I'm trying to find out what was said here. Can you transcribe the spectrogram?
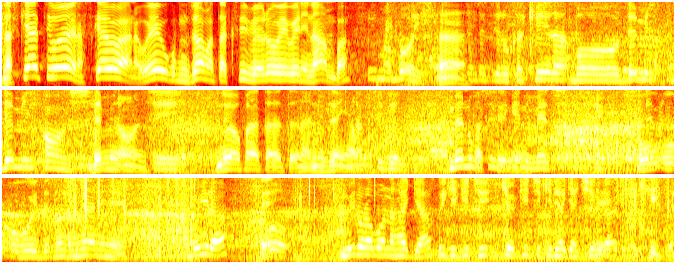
Nasikia ati wewe nasikia wewe bana wewe uko mzee wa mataxi velo wewe ni namba? Free my boy. Ah. ndaziruka kera bo 2000 2011 2011 eh. Niwe na nuze nyamo taxi velo mbe nubu Taxi ni mezi. imeze ubu nani he Muira. Eh. oh, muhira unabona haja? Kwiki giti kio giti kiri haja chingazi kija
